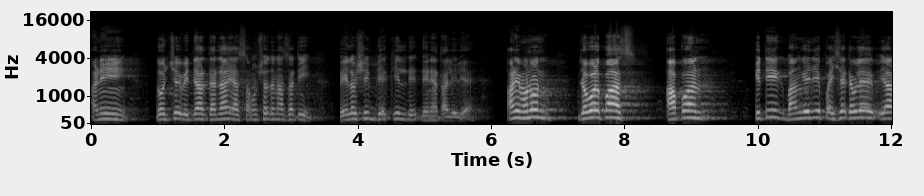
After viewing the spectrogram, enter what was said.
आणि दोनशे विद्यार्थ्यांना या संशोधनासाठी फेलोशिप देखील दे देण्यात आलेली आहे. आणि म्हणून जवळपास आपण किती भांगेचे पैसे ठेवले या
